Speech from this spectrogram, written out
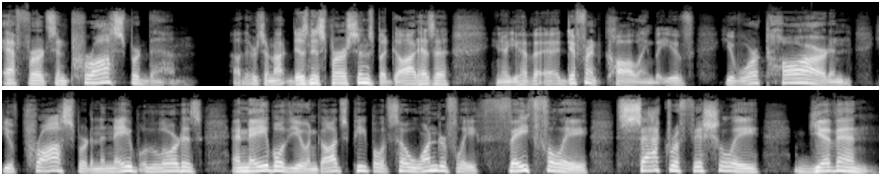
efforts and prospered them. Others are not business persons, but God has a, you know, you have a, a different calling, but you've, you've worked hard and you've prospered and the, the Lord has enabled you and God's people have so wonderfully, faithfully, sacrificially given.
